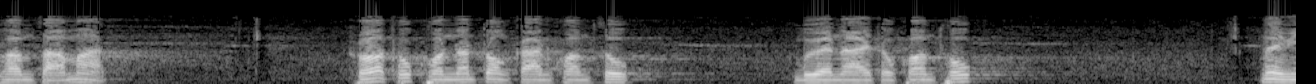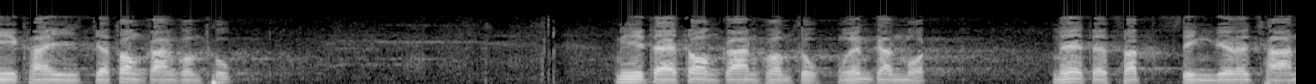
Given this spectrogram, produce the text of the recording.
ความสามารถ เพราะทุกคนนั้นต้องการความสุข เบื่อหน่ายต่อความทุกข์ ไม่มีใครจะต้องการความทุกข์ มีแต่ต้องการความสุขเหมือนกันหมด แม้แต่สัตว์สิ่งเดรัจฉาน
